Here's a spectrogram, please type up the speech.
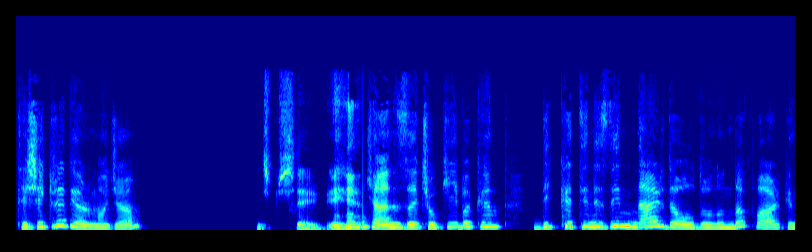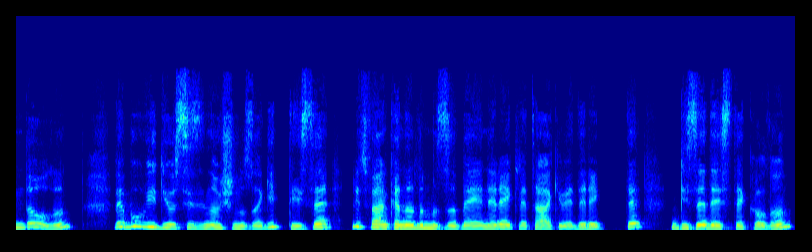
Teşekkür ediyorum hocam. Hiçbir şey değil. Kendinize çok iyi bakın. Dikkatinizin nerede olduğunun da farkında olun. Ve bu video sizin hoşunuza gittiyse lütfen kanalımızı beğenerek ve takip ederek de bize destek olun.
